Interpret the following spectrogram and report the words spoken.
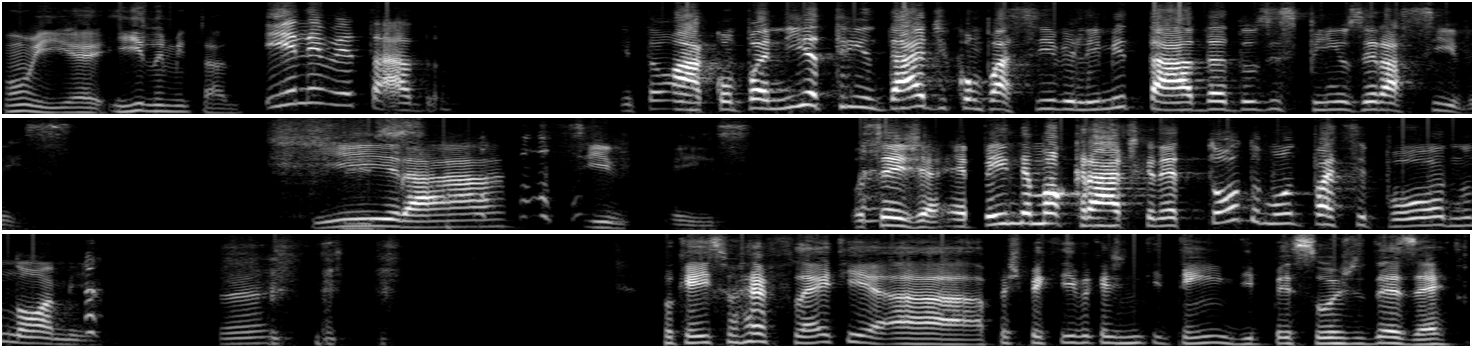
Com I, é ilimitado. Ilimitado. Então, a Companhia Trindade Compassível Limitada dos Espinhos Irascíveis. Irascíveis. Ou seja, é bem democrática, né? Todo mundo participou no nome. Né? Porque isso reflete a perspectiva que a gente tem de pessoas do deserto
